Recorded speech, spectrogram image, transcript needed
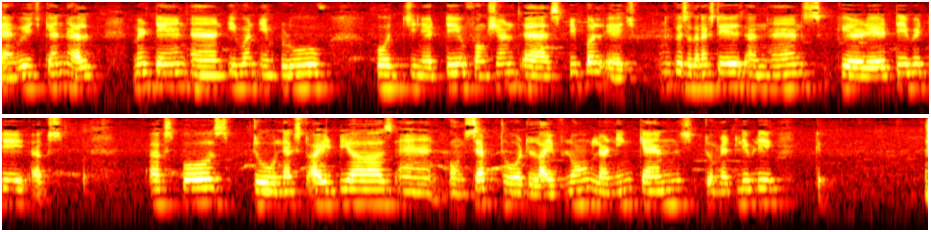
language can help maintain and even improve cognitive functions as people age. Okay so the next is enhance creativity exp- exposed to next ideas and concept. Thought lifelong learning can stimulatively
